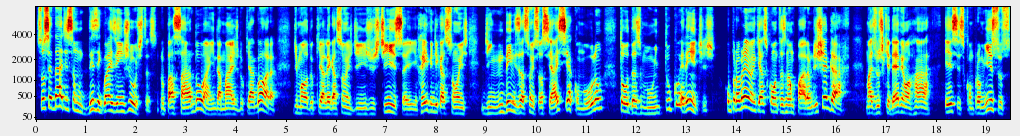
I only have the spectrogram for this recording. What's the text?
Sociedades são desiguais e injustas, no passado ainda mais do que agora, de modo que alegações de injustiça e reivindicações de indenizações sociais se acumulam, todas muito coerentes. O problema é que as contas não param de chegar, mas os que devem honrar esses compromissos,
